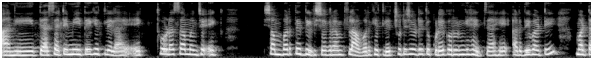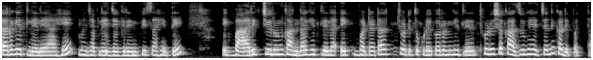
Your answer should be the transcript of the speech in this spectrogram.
आणि त्यासाठी मी इथे घेतलेला आहे. एक थोडासा म्हणजे एक शंभर ते दीडशे ग्रॅम फ्लावर घेतले. छोटे छोटे तुकडे करून घ्यायचे आहे. अर्धी वाटी मटार घेतलेले आहे. म्हणजे आपले जे ग्रीन पीस आहे ते. एक बारीक चिरून कांदा घेतलेला एक बटाटा छोटे तुकडे करून घेतलेले थोडेसे काजू घ्यायचे आणि कढीपत्ता.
